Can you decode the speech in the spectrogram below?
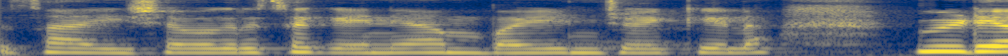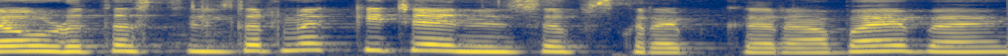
तसं आईशा वगैरे सगळ्यांनी आंबा एन्जॉय केला. व्हिडिओ आवडत असतील तर नक्की चॅनल सबस्क्राईब करा. Bye bye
